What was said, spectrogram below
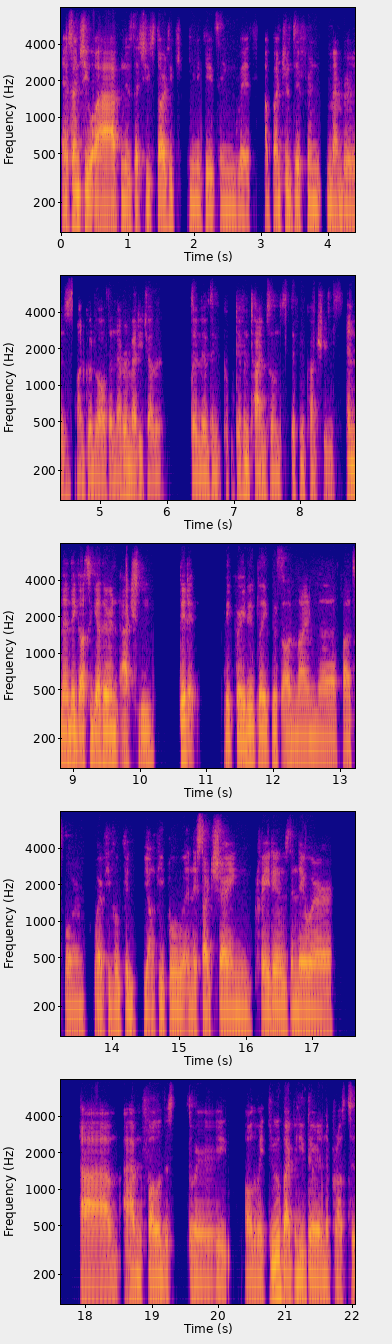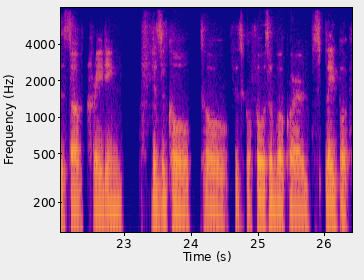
And essentially, what happened is that she started communicating with a bunch of different members on Goodwall that never met each other. They lived in different time zones, different countries. And then they got together and actually did it. They created like this online uh, platform where people could, young people, and they start sharing creatives. And they were, um, I haven't followed the story all the way through, but I believe they're in the process of creating physical, so physical photo book or display book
